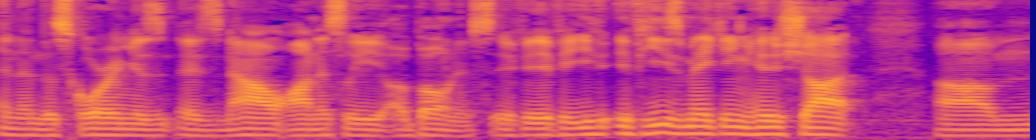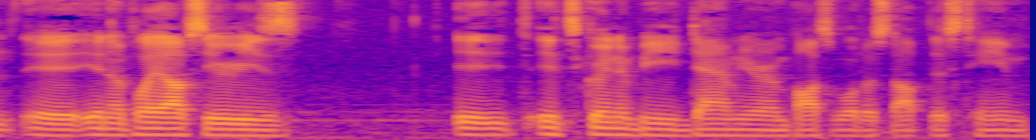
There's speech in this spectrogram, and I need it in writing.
and then the scoring is, is now honestly a bonus. If if, he, if he's making his shot um, in a playoff series, it, it's going to be damn near impossible to stop this team.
